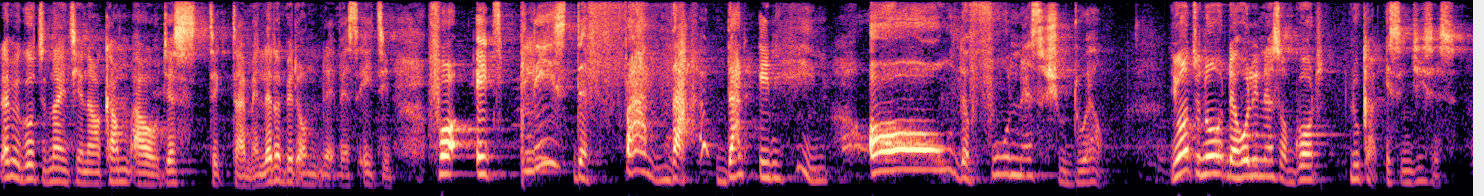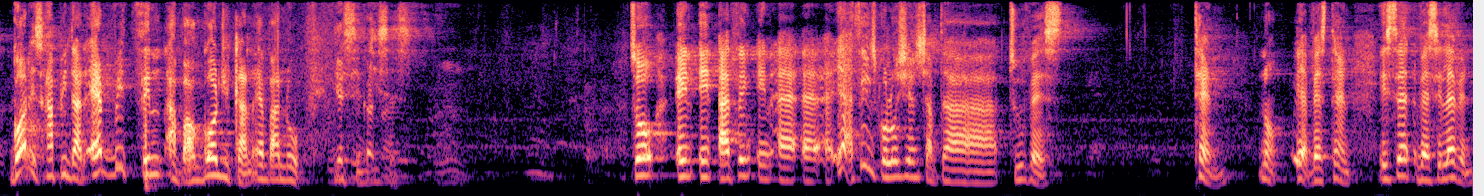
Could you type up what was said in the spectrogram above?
Let me go to 19. I'll come, I'll just take time a little bit on verse 18. For it pleased the Father that in him all the fullness should dwell. You want to know the holiness of God? Look at it's in Jesus. God is happy that everything about God you can ever know is in Jesus. So, in, in, I think in uh, uh, yeah, I think it's Colossians chapter two, verse 10. No, yeah, verse 10. He said, verse 11.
